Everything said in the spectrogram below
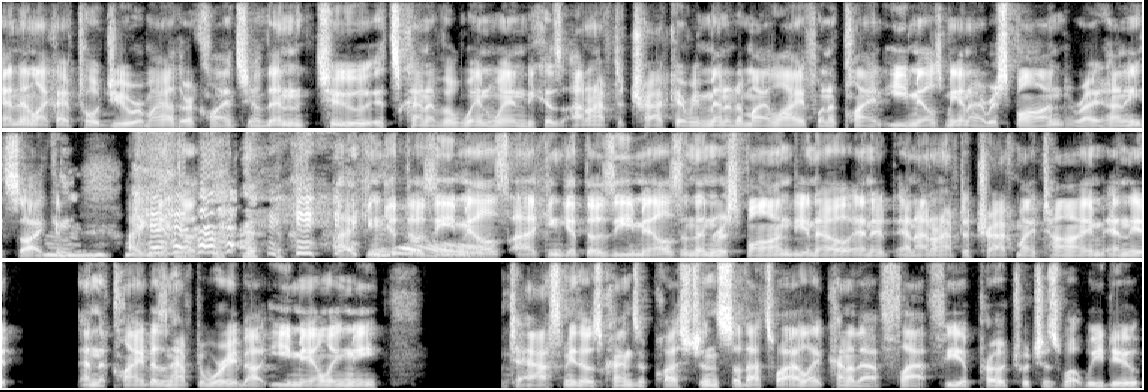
And then, like I've told you or my other clients, you know, then too, it's kind of a win win because I don't have to track every minute of my life when a client emails me and I respond, right, honey? So I can, mm-hmm. I can get those, I can get those emails, I can get those emails and then respond, you know, and it, and I don't have to track my time and the, and the client doesn't have to worry about emailing me to ask me those kinds of questions. So that's why I like kind of that flat fee approach, which is what we do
